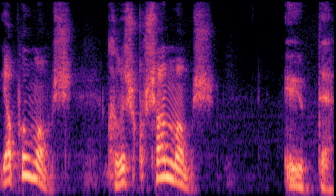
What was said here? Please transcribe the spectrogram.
yapılmamış. Kılıç kuşanmamış Eyüp'te.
